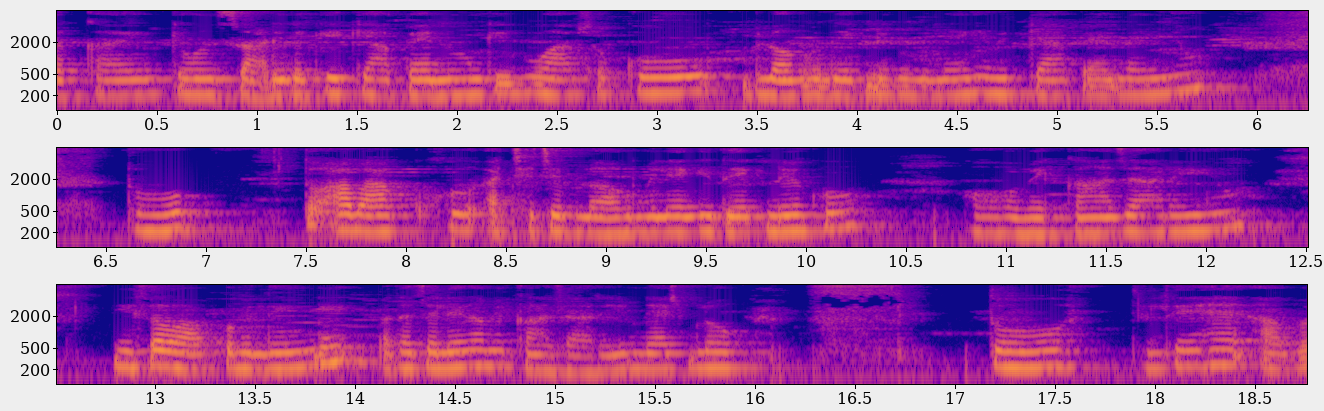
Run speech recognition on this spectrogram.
रखा है कौन साड़ी रखी क्या पहनूँगी, वो आप सबको ब्लॉग में देखने को मिलेंगे, मैं क्या पहन रही हूँ। तो तो अब आपको अच्छे अच्छे ब्लॉग मिलेंगे देखने को और मैं कहाँ जा रही हूँ, ये सब आपको मिलेंगे, पता चलेगा मैं कहाँ जा रही हूँ नेक्स्ट ब्लॉग में तो चलते हैं अब,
